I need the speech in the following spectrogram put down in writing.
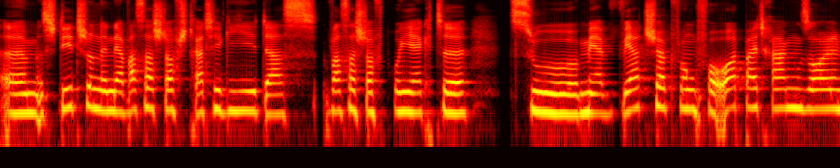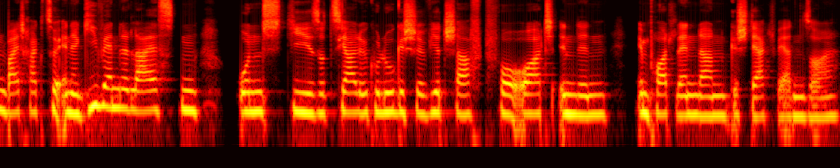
ähm, es steht schon in der Wasserstoffstrategie, dass Wasserstoffprojekte zu mehr Wertschöpfung vor Ort beitragen sollen, Beitrag zur Energiewende leisten und die sozial-ökologische Wirtschaft vor Ort in den Importländern gestärkt werden soll.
